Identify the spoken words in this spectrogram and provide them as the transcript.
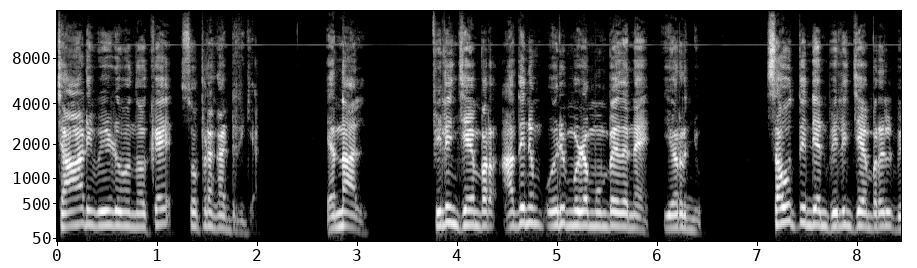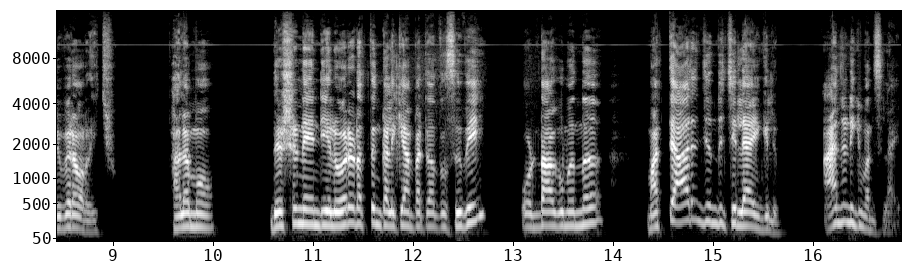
ചാടി വീഴുമെന്നൊക്കെ സ്വപ്നം കണ്ടിരിക്കാം. എന്നാൽ ഫിലിം ചേംബർ അതിനും ഒരു മുഴം മുമ്പേ തന്നെ എറിഞ്ഞു. സൗത്ത് ഇന്ത്യൻ ഫിലിം ചേംബറിൽ വിവരം അറിയിച്ചു. ഫലമോ? ദക്ഷിണേന്ത്യയിൽ ഒരിടത്തും കളിക്കാൻ പറ്റാത്ത സ്ഥിതി ഉണ്ടാകുമെന്ന് മറ്റാരും ചിന്തിച്ചില്ല എങ്കിലും ആന്റണിക്ക് മനസ്സിലായി.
